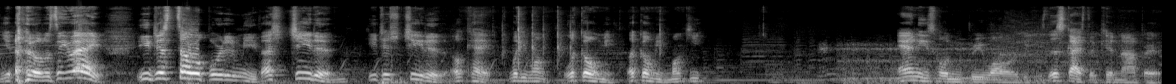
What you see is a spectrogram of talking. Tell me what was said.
You know, see, hey! He just teleported me. That's cheating. He just cheated. Okay, what do you want? Let go of me. Let go me, monkey. And he's holding three wallabies. This guy's the kidnapper.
